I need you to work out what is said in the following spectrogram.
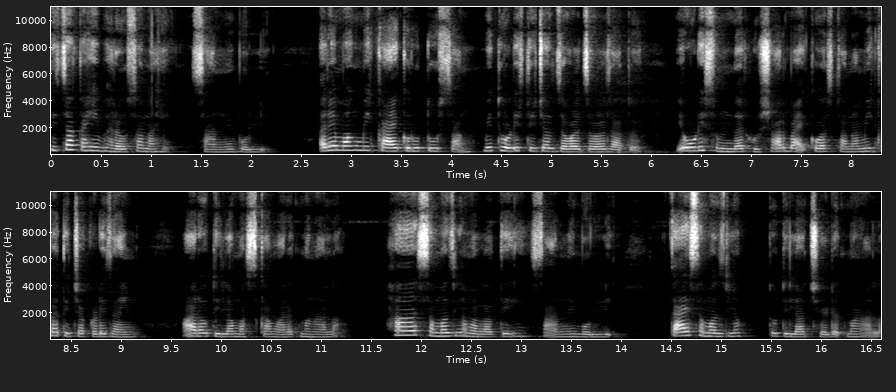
तिचा काही भरवसा नाही. सान्वी बोलली अरे मग मी काय करू तू सांग. मी थोडीच तिच्या जवळजवळ जातो आहे एवढी सुंदर हुशार बायको असताना मी का तिच्याकडे जाईन? आरव तिला मस्का मारत म्हणाला हां समजलं मला ते. सान्वी बोलली काय समजलं? तो तिला छेडत म्हणाला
